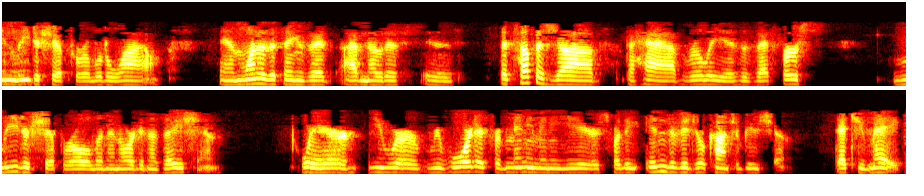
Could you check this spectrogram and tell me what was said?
in leadership for a little while. And one of the things that I've noticed is the toughest job to have really is is that first leadership role in an organization where you were rewarded for many, many years for the individual contribution that you make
